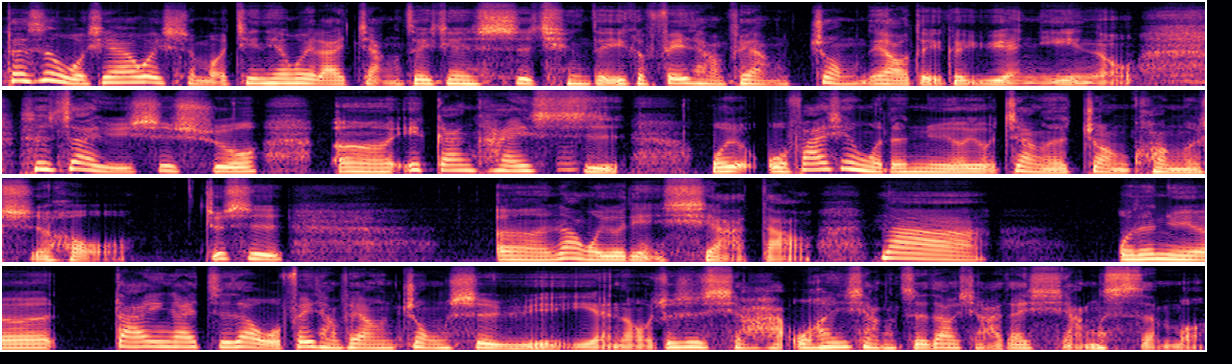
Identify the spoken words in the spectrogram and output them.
但是我现在为什么今天会来讲这件事情的一个非常非常重要的一个原因哦，是在于是说，呃，一刚开始我我发现我的女儿有这样的状况的时候，就是呃，让我有点吓到。那我的女儿。大家应该知道，我非常非常重视语言哦，就是小孩，我很想知道小孩在想什么，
